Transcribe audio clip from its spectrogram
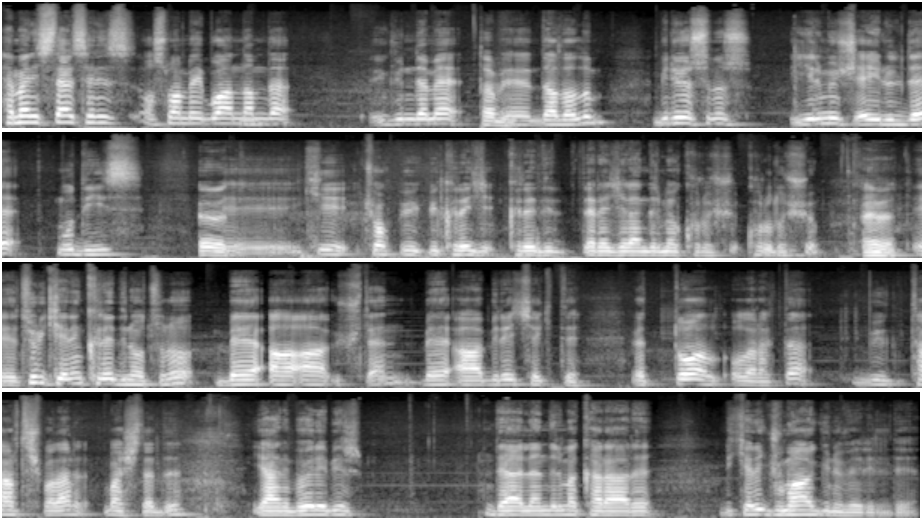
Hemen isterseniz Osman Bey bu anlamda gündeme Tabii. e, dalalım. Biliyorsunuz 23 Eylül'de Moody's Evet. e, ki çok büyük bir kredi, kredi derecelendirme kuruluşu, kuruluşu evet. e, Türkiye'nin kredi notunu BAA3'ten BA1'e çekti ve doğal olarak da büyük tartışmalar başladı. Yani böyle bir değerlendirme kararı bir kere cuma günü verildi.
